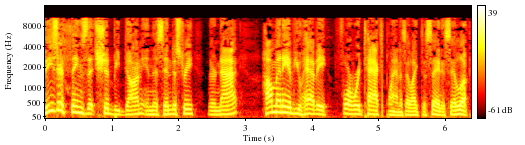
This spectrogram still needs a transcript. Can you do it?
These are things that should be done in this industry. They're not. How many of you have a forward tax plan, as I like to say, to say, look,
